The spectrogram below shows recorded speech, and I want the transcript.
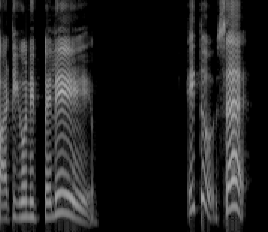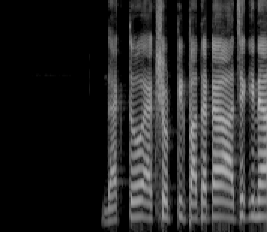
পাটিগণিত পেলে? এই তো, স্যার। দেখ তো, একষট্টির পাতাটা আছে কিনা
